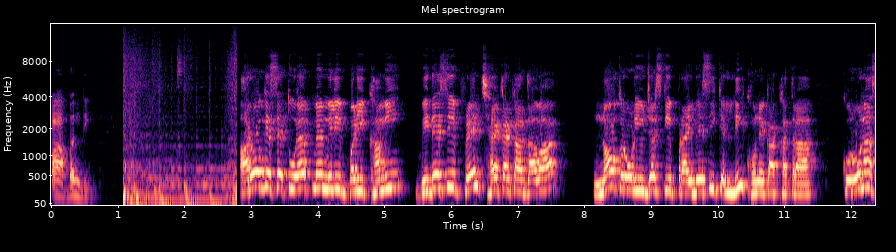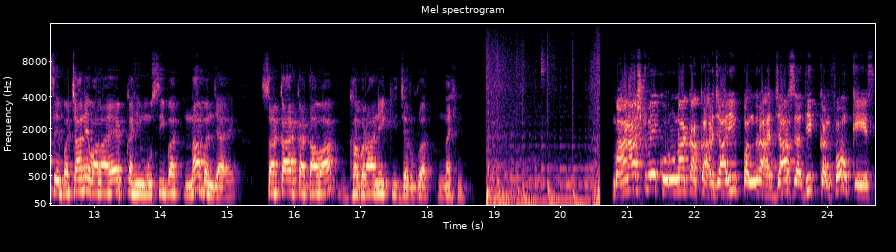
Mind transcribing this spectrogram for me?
पाबंदी। आरोग्य सेतु ऐप में मिली बड़ी खामी। विदेशी फ्रेंच हैकर का दावा 9 करोड़ यूज़र्स की प्राइवेसी के लीक होने का खतरा, कोरोना से बचाने वाला ऐप कहीं मुसीबत न बन जाए। सरकार का दावा, घबराने की ज़रूरत नहीं। महाराष्ट्र में कोरोना का कहर जारी, पंद्रह हज़ार से अधिक कंफर्म केस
